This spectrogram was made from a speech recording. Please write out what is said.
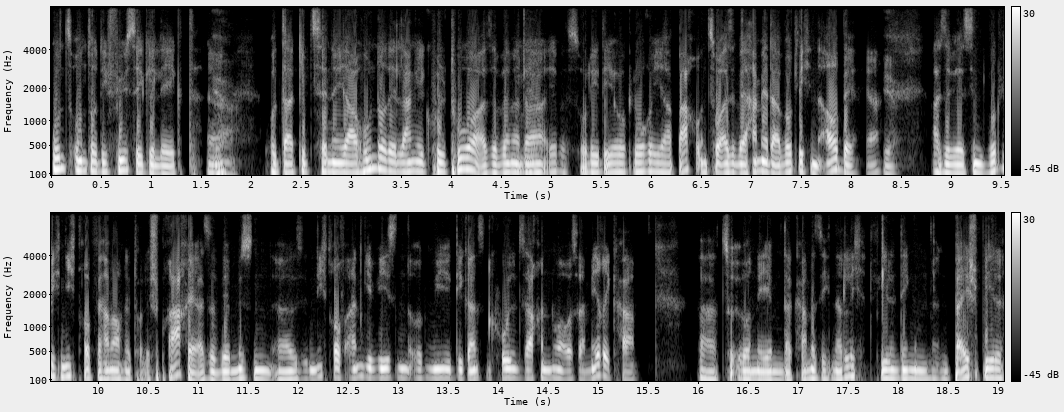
uns unter die Füße gelegt. Ja. Und da gibt es ja eine jahrhundertelange Kultur. Also wenn man da eben Solideo, Gloria, Bach und so, also wir haben ja da wirklich ein Erbe. Ja? Ja. Also wir sind wirklich nicht drauf, wir haben auch eine tolle Sprache. Also wir müssen, äh, sind nicht darauf angewiesen, irgendwie die ganzen coolen Sachen nur aus Amerika äh, zu übernehmen. Da kann man sich natürlich in vielen Dingen ein Beispiel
